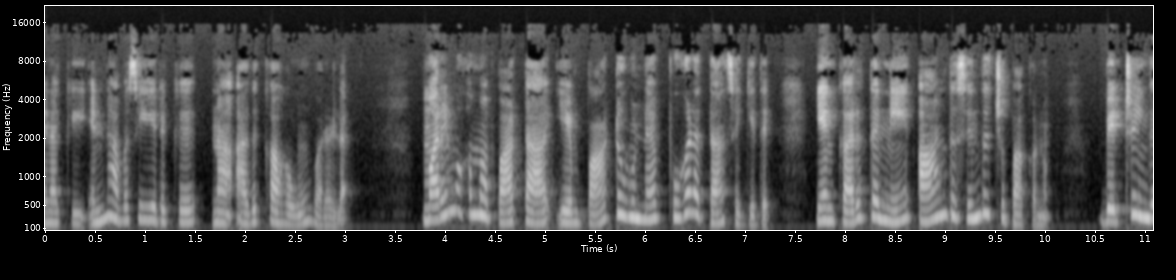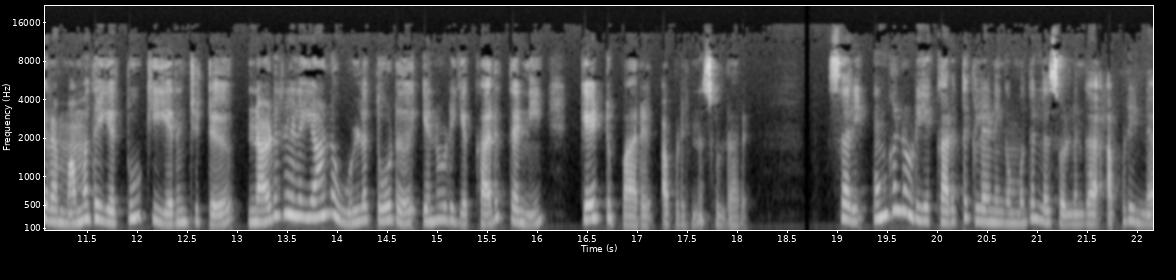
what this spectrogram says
எனக்கு என்ன அவசியம் இருக்கு? நான் அதுக்காகவும் வரல. மறைமுகமாக பார்த்தா என் பாட்டு உன்னை புகழத்தான் செய்யுது. என் கருத்தை நீ ஆழ்ந்து சிந்திச்சு பார்க்கணும். வெற்றிங்கிற மமதைய தூக்கி எரிஞ்சிட்டு நடுநிலையான உள்ளத்தோடு என்னுடைய கருத்தை நீ கேட்டுப்பாரு அப்படின்னு சொல்றாரு. சரி உங்களுடைய கருத்துக்களை நீங்க முதல்ல சொல்லுங்க அப்படின்னு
